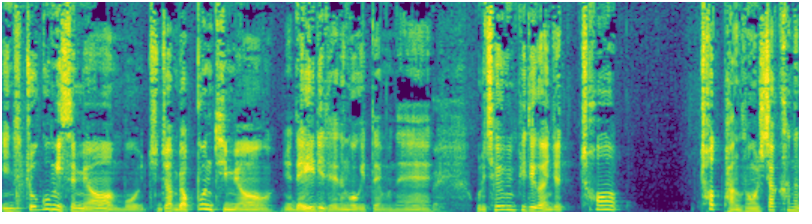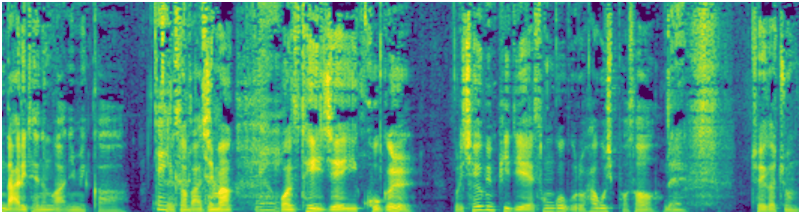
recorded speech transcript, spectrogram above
이제 조금 있으면 뭐 진짜 몇 분 뒤면 내일이 되는 거기 때문에 네. 우리 최우빈 PD가 이제 첫 첫 방송을 시작하는 날이 되는 거 아닙니까? 네, 그래서 그렇죠. 마지막 네. 원 스테이지의 이 곡을 우리 최우빈 PD의 선곡으로 하고 싶어서 네. 저희가 좀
